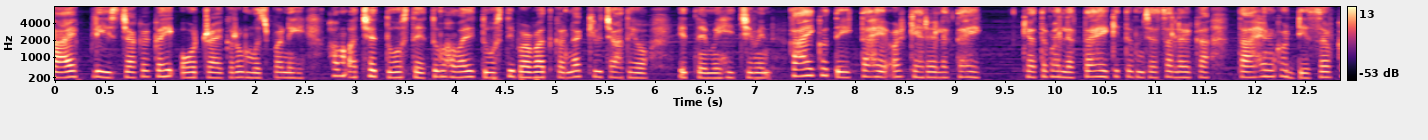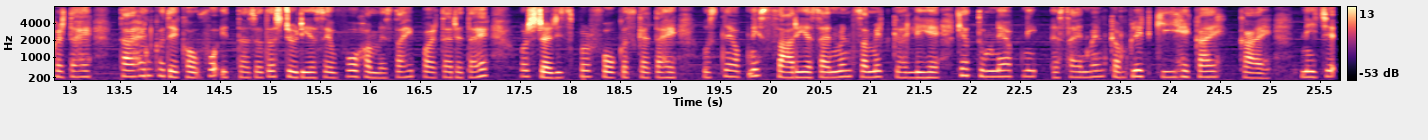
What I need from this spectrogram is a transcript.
काय प्लीज़ जाकर कहीं और ट्राई करो, मुझ पर नहीं। हम अच्छे दोस्त हैं। तुम हमारी दोस्ती बर्बाद करना क्यों चाहते हो? इतने में ही जिमिन काय को देखता है और कहने लगता है क्या तुम्हें लगता है कि तुम जैसा लड़का ताहन को डिज़र्व करता है? ताहन को देखो, वो इतना ज़्यादा स्टूडियस है, वो हमेशा ही पढ़ता रहता है और स्टडीज़ पर फोकस करता है। उसने अपनी सारी असाइनमेंट सबमिट कर ली है। क्या तुमने अपनी असाइनमेंट कंप्लीट की है काय काय नीचे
